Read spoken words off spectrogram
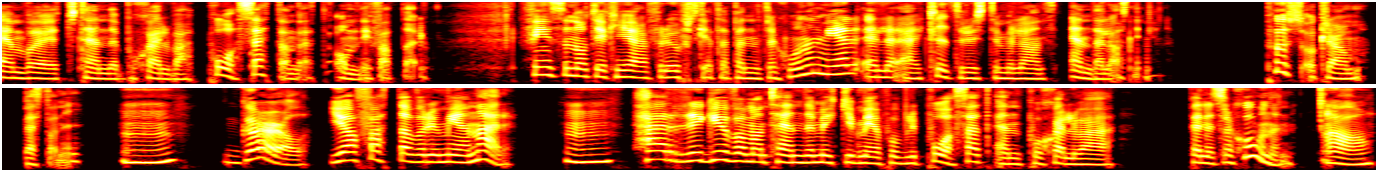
än vad jag tänder på själva påsättandet om ni fattar. Finns det något jag kan göra för att uppskatta penetrationen mer eller är klitorisstimulans enda lösningen? Puss och kram, bästa ni. Mm. Girl, jag fattar vad du menar. Mm. Herregud vad man tänder mycket mer på att bli påsatt än på själva penetrationen. Ja.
